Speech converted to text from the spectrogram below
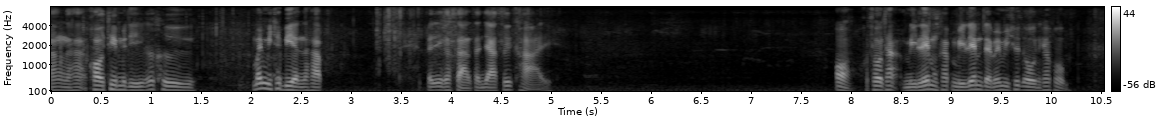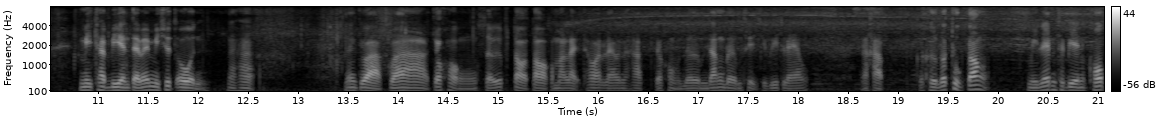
มั่งนะฮะ ข้อที่ไม่ดีก็คือ ไม่มีทะเบียนนะครับ เป็นเอกสารสัญญาซื้อขายอ๋อขอโทษฮะมีเล่มครับมีเล่มแต่ไม่มีชุดโอนครับผม มีทะเบียนแต่ไม่มีชุดโอนนะฮะเนื่องจากว่าเจ้าของซื้อต่อต่อกันมาหลายทอดแล้วนะครับ เจ้าของเดิมดั้งเดิมเสียชีวิตแล้วนะครับ ก็คือรถถูกต้องมีเล่มทะเบียนครบ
